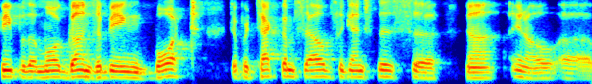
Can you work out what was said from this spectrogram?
people that more guns are being bought to protect themselves against this. Uh, uh, you know, uh,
